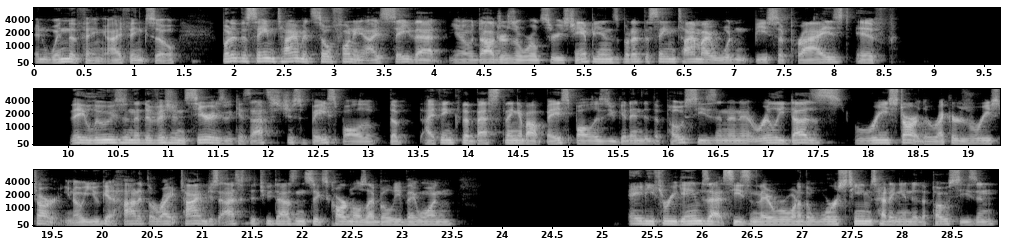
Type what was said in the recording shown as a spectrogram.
and win the thing. I think so. But at the same time, it's so funny. I say that, you know, Dodgers are World Series champions, but at the same time, I wouldn't be surprised if they lose in the division series because that's just baseball. The, the, I think the best thing about baseball is you get into the postseason and it really does restart. The records restart. You know, you get hot at the right time. Just ask the 2006 Cardinals. I believe they won 83 games that season. They were one of the worst teams heading into the postseason,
